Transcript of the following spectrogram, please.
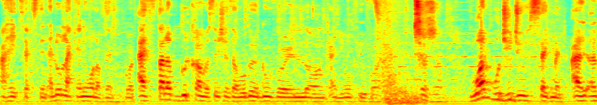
I hate texting. I don't like any one of them. But I start up good conversations and we're gonna go very long and you won't feel bored. What would you do segment? I, I,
